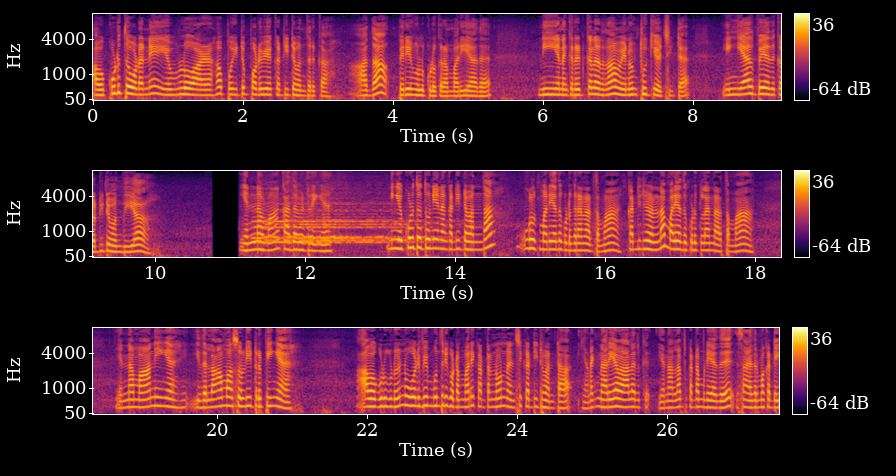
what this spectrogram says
அவள் கொடுத்த உடனே எவ்வளோ அழகாக போயிட்டு புடவையை கட்டிட்டு வந்திருக்கா. அதான் பெரியவங்களுக்கு கொடுக்குற மரியாதை. நீ எனக்கு ரெட் கலர் தான் வேணும்னு தூக்கி வச்சுக்கிட்ட. எங்கேயாவது போய் அதை கட்டிட்டு வந்தியா? என்னம்மா கதை விடுறீங்க? நீங்கள் கொடுத்த துணியை நான் கட்டிட்டு வந்தா? உங்களுக்கு மரியாதை கொடுக்குறேன்னு அர்த்தமா? கட்டிட்டு வரலனா மரியாதை கொடுக்கலன்னு அர்த்தமா? என்னம்மா நீங்கள் இதெல்லாமா சொல்லிட்டு இருப்பீங்க. அவள் குடுகுடுன்னு ஓடி போய் முந்திரி கொட்டை மாதிரி கட்டணும்னு நினச்சி கட்டிட்டு வந்துட்டா. எனக்கு நிறைய வேலை இருக்குது என்னால் கட்ட முடியாது. சாயந்தரமாக கட்டி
